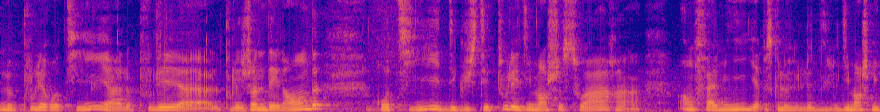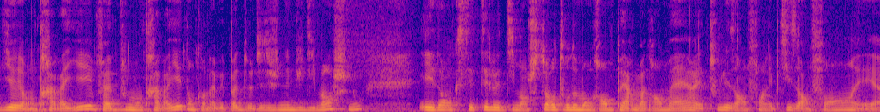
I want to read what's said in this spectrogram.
le poulet rôti, euh, le poulet, le poulet jaune des Landes, rôti, dégusté tous les dimanches soirs en famille, parce que le, dimanche midi, on travaillait, enfin tout le monde travaillait, donc on n'avait pas de déjeuner du dimanche, nous. Et donc c'était le dimanche soir autour de mon grand-père, ma grand-mère et tous les enfants, les petits-enfants. Et, euh,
